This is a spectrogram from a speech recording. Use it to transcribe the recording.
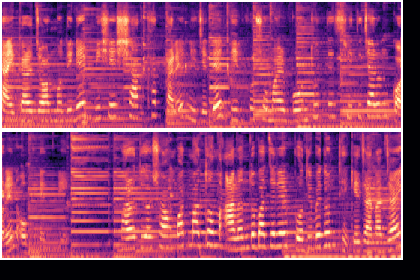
নায়িকার জন্মদিনে বিশেষ সাক্ষাৎকারে নিজেদের দীর্ঘ সময়ের বন্ধুত্বের স্মৃতিচারণ করেন অভিনেত্রী। ভারতীয় সংবাদ মাধ্যম আনন্দবাজারের প্রতিবেদন থেকে জানা যায়,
